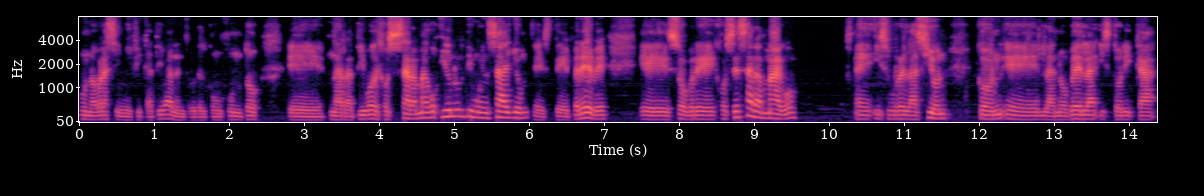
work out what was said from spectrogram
una obra significativa dentro del conjunto eh, narrativo de José Saramago. Y un último ensayo, este, breve, eh, sobre José Saramago y su relación con la novela histórica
